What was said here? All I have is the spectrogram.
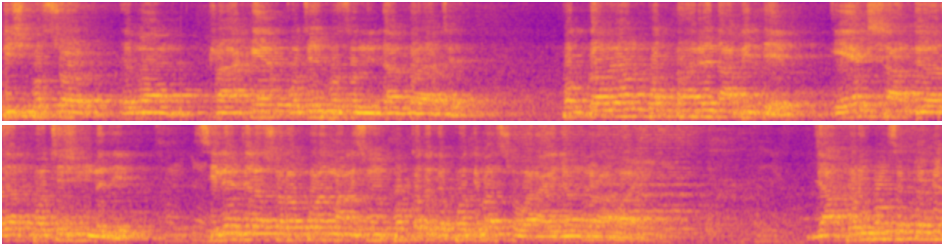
বিশ বছর এবং ট্রাকের পঁচিশ বছর নির্ধারণ করা আছে প্রজ্ঞাপন প্রত্যাহারের দাবিতে এক সাত দুই হাজার পঁচিশ ইংরেজি সিলেট জেলা সড়ক পরিবহন সমিতির পক্ষ থেকে প্রতিবাদ সভার আয়োজন করা হয়। যা পরিবহন সেক্টরকে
